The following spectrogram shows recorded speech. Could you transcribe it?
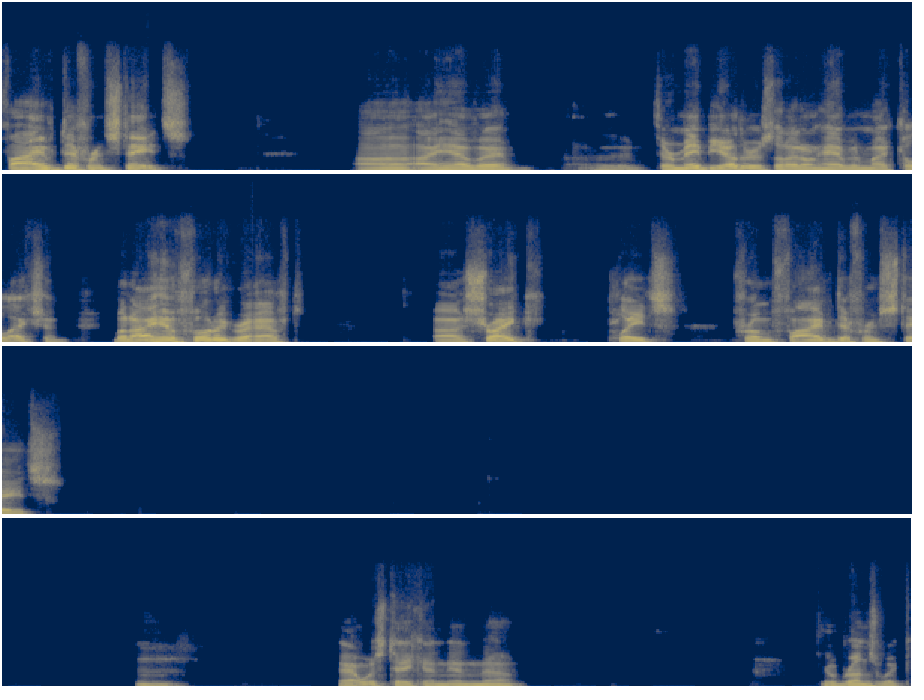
Five different states. Uh, I have a, uh, there may be others that I don't have in my collection, but I have photographed uh, shrike plates from five different states. Hmm. That was taken in uh, New Brunswick.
